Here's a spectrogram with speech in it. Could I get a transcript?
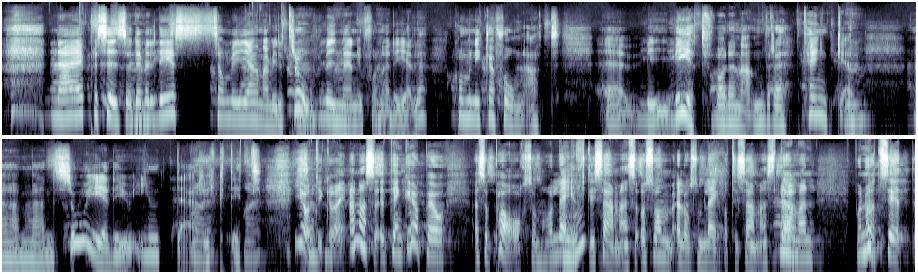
Nej, precis. Och det är väl det som vi gärna vill tro, vi människor, när det gäller kommunikation. Att eh, vi vet vad den andra tänker. Eh, men så är det ju inte Nej, riktigt. nej. Jag tycker, annars tänker jag på alltså par som har levt tillsammans, och som, eller som lever tillsammans, där Mm. Ja. man på något sätt,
